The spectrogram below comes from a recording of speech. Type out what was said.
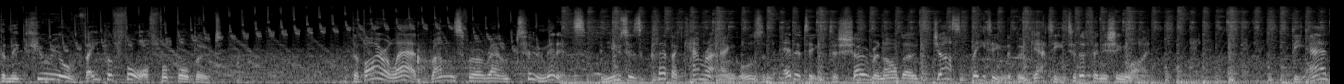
the Mercurial Vapor 4 football boot. The viral ad runs for around two minutes and uses clever camera angles and editing to show Ronaldo just beating the Bugatti to the finishing line. The ad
